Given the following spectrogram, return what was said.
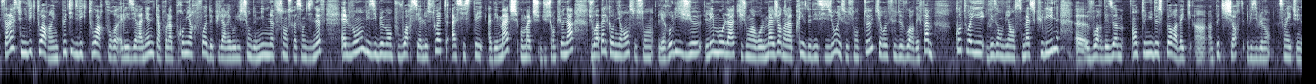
Ça reste une victoire, hein, une petite victoire pour les Iraniennes, car pour la première fois depuis la révolution de 1979, elles vont visiblement pouvoir, si elles le souhaitent, assister à des matchs, aux matchs du championnat. Je vous rappelle qu'en Iran, ce sont les religieux, les mollahs qui jouent un rôle majeur dans la prise de décision et ce sont eux qui refusent de voir des femmes côtoyer des ambiances masculines, euh, voir des hommes en tenue de sport avec un, petit short, et visiblement, c'en est une.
